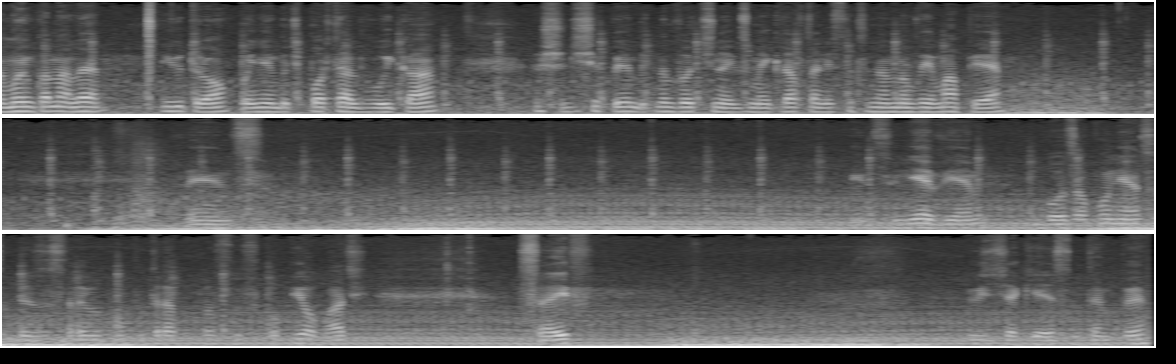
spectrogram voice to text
Na moim kanale jutro powinien być portal dwójka. Jeszcze dzisiaj powinien być nowy odcinek z Minecrafta, niestety na nowej mapie. Więc więc nie wiem, bo zapomniałem sobie ze starego komputera po prostu skopiować save. Widzicie jaki jestem tępy.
